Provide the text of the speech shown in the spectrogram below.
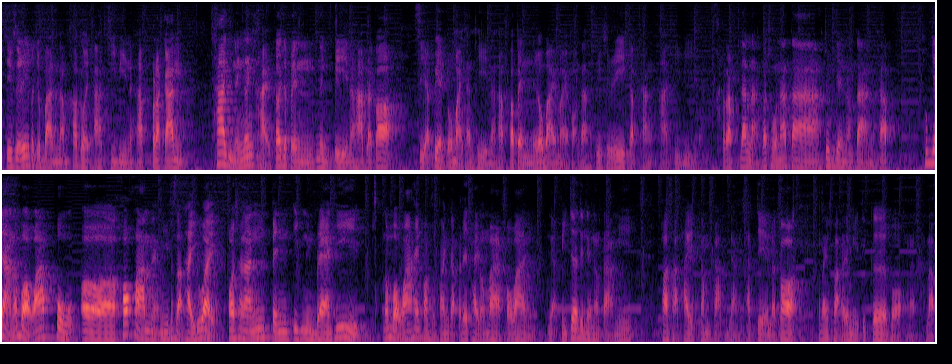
Steel Series ปัจจุบันนำเข้าโดย RTB นะครับ ประกัน ถ้าอยู่ในเงื่อนไขก็จะเป็น 1 ปีนะครับ แล้วก็เสียเปลี่ยนตัวใหม่ทันทีนะครับ ก็เป็นนโยบายใหม่ของทาง Steel Series กับทาง RTB นะครับ ด้านหลังก็โชว์หน้าตาจุดเด่นต่างๆนะครับ ทุกอย่างต้องบอกว่าปุ่มข้อความเนี่ยมีภาษาไทยด้วย เพราะฉะนั้นเป็นอีกหนึ่งแบรนด์ที่ต้องบอกว่าให้ความสำคัญกับประเทศไทยมากๆ เพราะว่าเนี่ยฟีเจอร์เด่นๆต่างๆ มีภาษาไทยกำกับอย่างชัดเจน แล้วก็ด้านขวาก็จะมีติ๊กเกอร์บอกนะครับ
